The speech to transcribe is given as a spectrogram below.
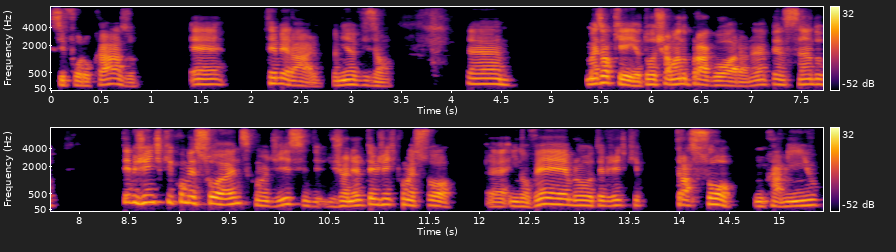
se for o caso, é temerário, na minha visão. É, mas ok, eu estou chamando para agora, né? Pensando, teve gente que começou antes, como eu disse, de janeiro, teve gente que começou é, em novembro, teve gente que traçou um caminho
